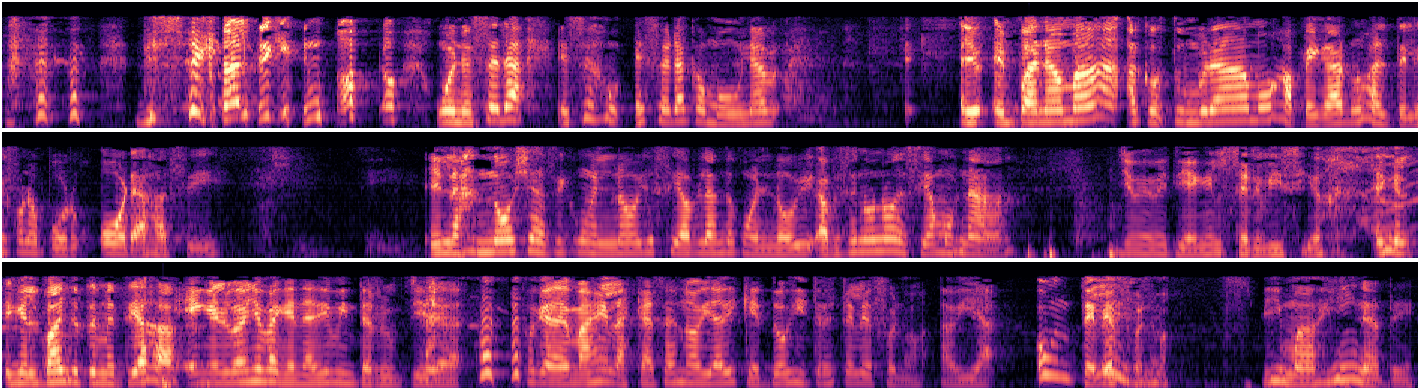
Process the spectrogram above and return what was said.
Dice Cale que no, no. Bueno, eso era, eso, eso era como una, en Panamá acostumbramos a pegarnos al teléfono por horas así. En las noches así con el novio, así hablando con el novio. A veces no nos decíamos nada. Yo me metía en el servicio. En el, en el baño te metías a... En el baño para que nadie me interrumpiera. Porque además en las casas no había que dos y tres teléfonos, había un teléfono. Imagínate.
